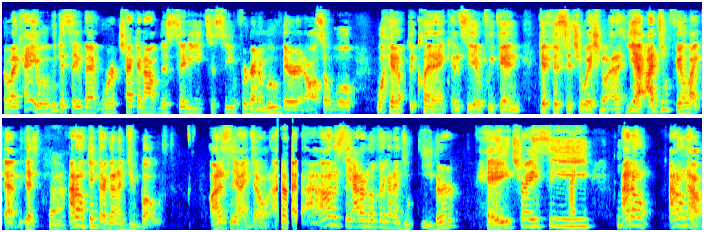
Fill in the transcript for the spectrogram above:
They're like, hey, well, we could say that we're checking out this city to see if we're going to move there, and also we'll we'll hit up the clinic and see if we can get this situation. And yeah, I do feel like that because Yeah. I don't think they're going to do both. Honestly, I don't. I, I, I honestly, I don't know if they're gonna do either. Hey, Tracy, I don't, I don't know.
